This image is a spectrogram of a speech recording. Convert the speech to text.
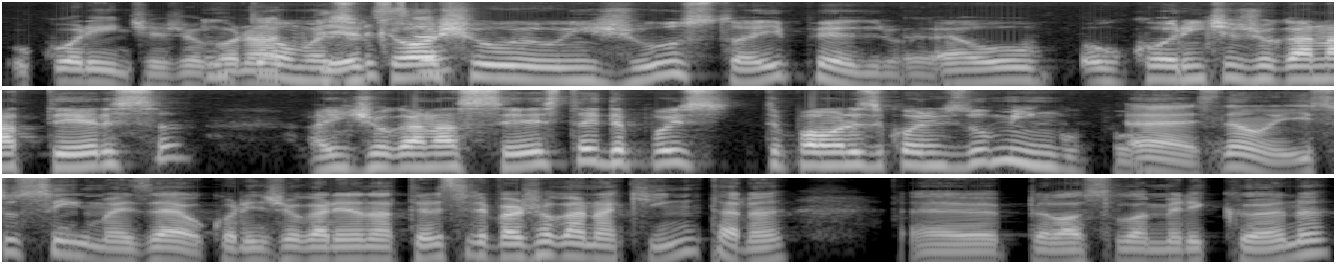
O Corinthians jogou então, na mas terça. o que eu acho injusto aí, Pedro, é, é o, o Corinthians jogar na terça a gente jogar na sexta e depois ter Palmeiras e Corinthians domingo, pô. É, não, isso sim, mas é, o Corinthians jogaria na terça, ele vai jogar na quinta, né? É, pela Sul-Americana,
